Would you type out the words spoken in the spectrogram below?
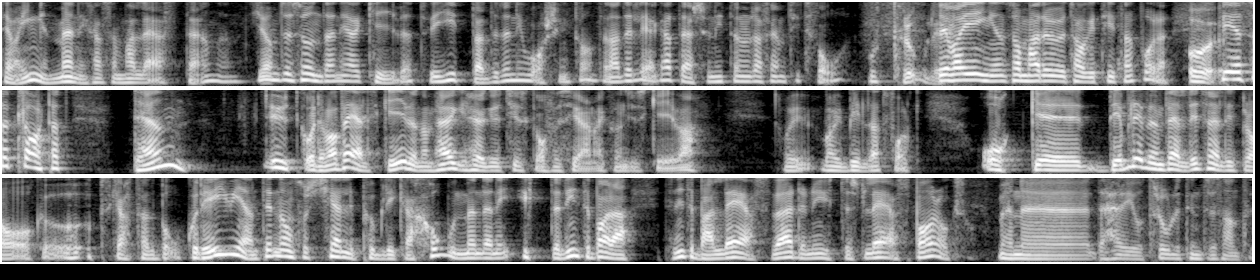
Det var ingen människa som har läst den. Den gömdes undan i arkivet. Vi hittade den i Washington. Den hade legat där sedan 1952. Otroligt. Det var ingen som hade överhuvudtaget tittat på den. Och... Det är såklart att den utgår, den var välskriven. De här högre tyska officerarna kunde ju skriva. Det var ju bildat folk. Och eh, det blev en väldigt, väldigt bra och uppskattad bok. Och det är ju egentligen någon sorts källpublikation, men den är, ytter, inte bara, den är inte bara läsvärd, den är ytterst läsbar också. Men eh, det här är otroligt intressant.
